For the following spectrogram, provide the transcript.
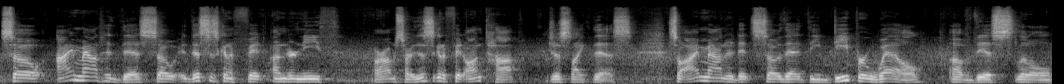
So I mounted this so this is going to fit underneath or I'm sorry this is going to fit on top just like this. So I mounted it so that the deeper well of this little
